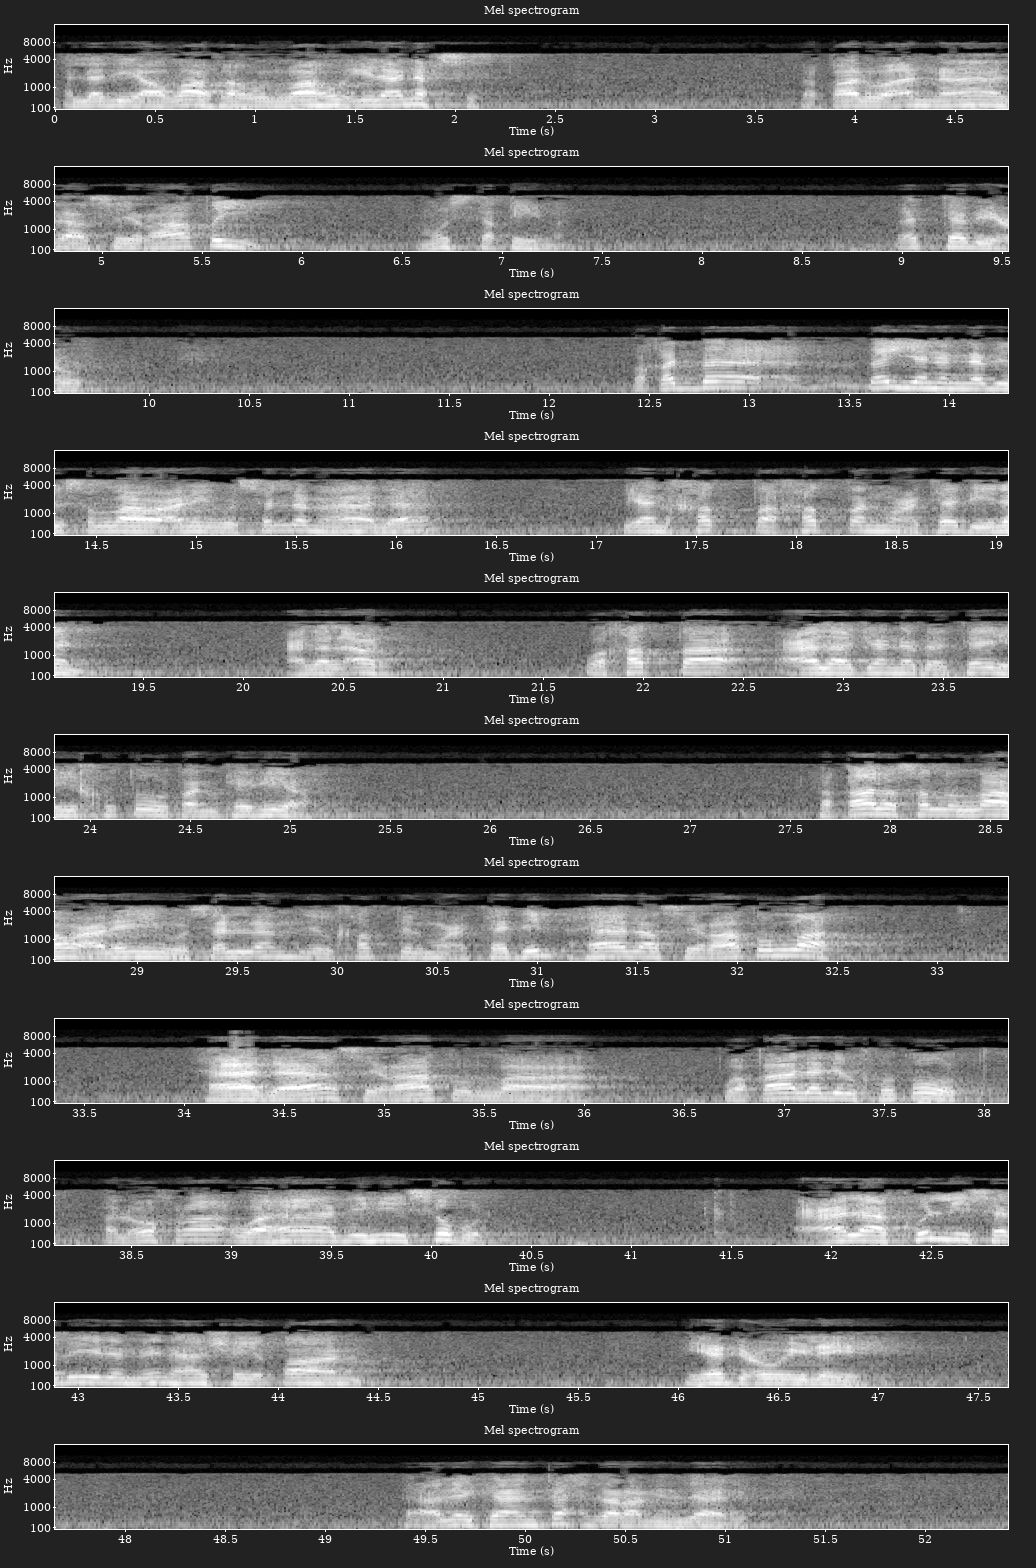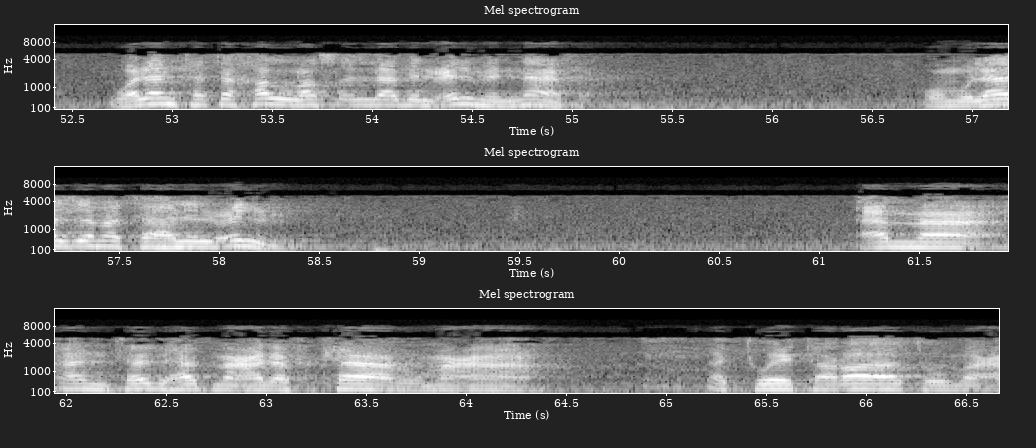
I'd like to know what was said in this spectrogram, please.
الذي أضافه الله إلى نفسه. فقال وأن هذا صراطي مستقيما فاتبعوه. وقد بين النبي صلى الله عليه وسلم هذا بأن خط خطا معتدلا على الأرض. وخط على جنبتيه خطوطا كثيرة. فقال صلى الله عليه وسلم للخط المعتدل هذا صراط الله. هذا صراط الله. وقال للخطوط الأخرى وهذه سبل. على كل سبيل منها شيطان يدعو إليه. فعليك أن تحذر من ذلك. ولن تتخلص إلا بالعلم النافع وملازمة أهل العلم. أما أن تذهب مع الأفكار ومع التويترات ومع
